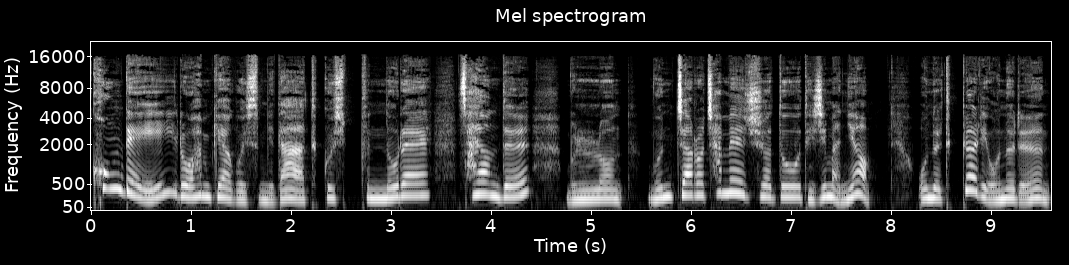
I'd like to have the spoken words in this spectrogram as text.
콩데이로 함께하고 있습니다. 듣고 싶은 노래, 사연들, 물론 문자로 참여해 주셔도 되지만요. 오늘 특별히 오늘은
